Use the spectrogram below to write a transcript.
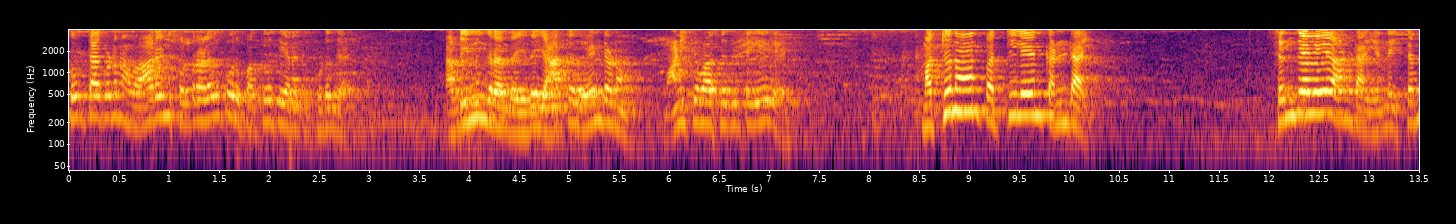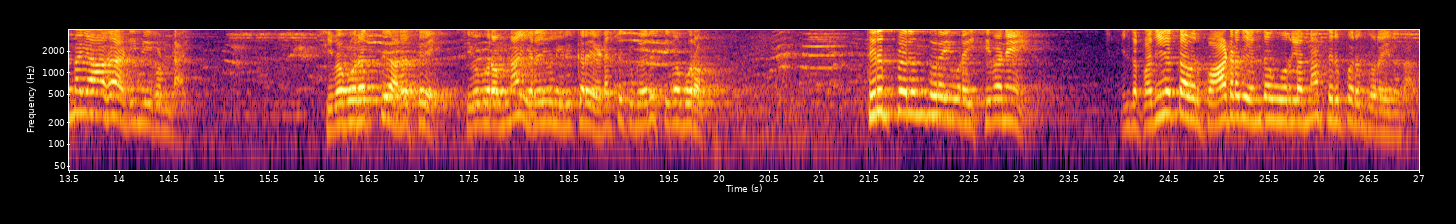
கூப்பிட்டா கூட நான் வாரேன்னு சொல்கிற அளவுக்கு ஒரு பக்குவத்தை எனக்கு கொடுங்க. அப்படின்னுங்கிற அந்த இதை யார்கிட்ட வேண்டணும்? மாணிக்கவாசகிட்டையே வேண்டும் மற்ற நான் பற்றிலேன் கண்டாய். செஞ்சவே ஆண்டாய். என்னை செம்மையாக அடிமை கொண்டாய். சிவபுரத்து அரசே சிவபுரம்னா இறைவன் இருக்கிற இடத்துக்கு பேர் சிவபுரம். திருப்பெருந்துறை உரை சிவனே. இந்த பதியத்தை அவர் பாடுறது எந்த ஊர்லன்னா திருப்பெருந்துறையில் தான்.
